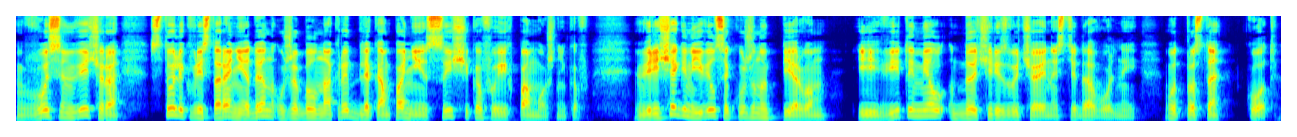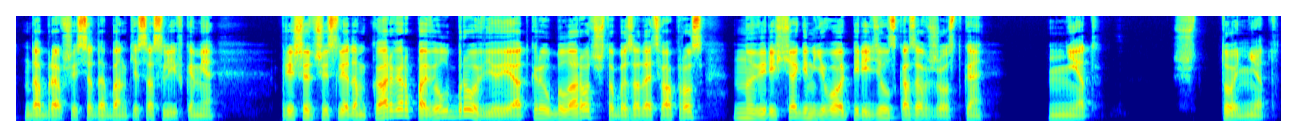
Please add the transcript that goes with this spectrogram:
В восемь вечера столик в ресторане Эден уже был накрыт для компании сыщиков и их помощников. Верещагин явился к ужину первым, и вид имел до чрезвычайности довольный. Вот просто кот, добравшийся до банки со сливками. Пришедший следом Карвер повел бровью и открыл было рот, чтобы задать вопрос, но Верещагин его опередил, сказав жестко «Нет». «Что нет?»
